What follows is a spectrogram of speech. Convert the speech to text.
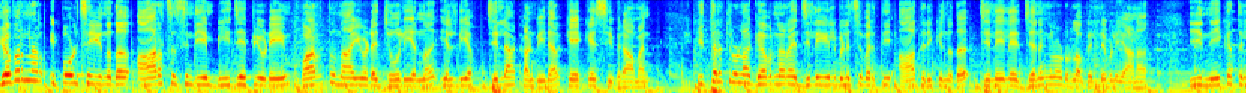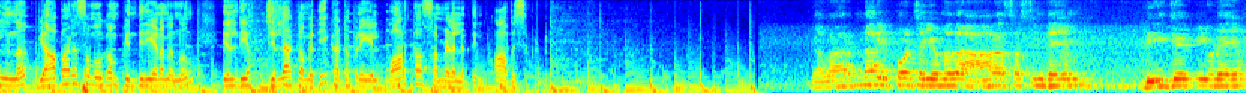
ഗവർണർ ഇപ്പോൾ ചെയ്യുന്നത് ആർ എസ് എസിന്റെയും ബി ജെ പിയുടെയും വളർത്തുനായയുടെ ജോലിയെന്ന് എൽ ഡി എഫ് ജില്ലാ കൺവീനർ കെ കെ ശിവരാമൻ. ഇത്തരത്തിലുള്ള ഗവർണറെ ജില്ലയിൽ വിളിച്ചു വരുത്തി ആദരിക്കുന്നത് ജില്ലയിലെ ജനങ്ങളോടുള്ള വെല്ലുവിളിയാണ്. ഈ നീക്കത്തിൽ നിന്ന് വ്യാപാര സമൂഹം പിന്തിരിയണമെന്നും എൽ ഡി എഫ് ജില്ലാ കമ്മിറ്റി കട്ടപ്പനയിൽ വാർത്താ സമ്മേളനത്തിൽ ആവശ്യപ്പെട്ടു. ഗവർണർ ഇപ്പോൾ ചെയ്യുന്നത് ആർ എസ് എസിന്റെയും ബി ജെ പിയുടെയും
